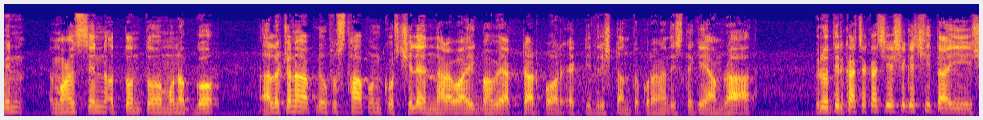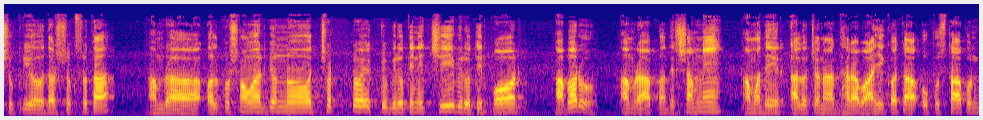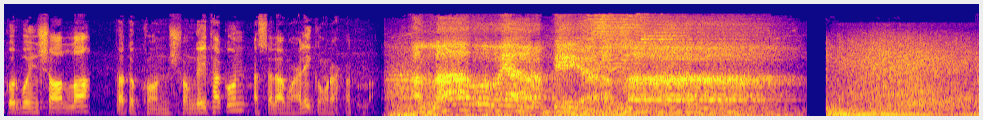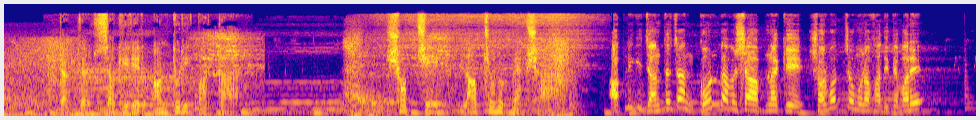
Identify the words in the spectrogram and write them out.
মহসিন অত্যন্ত মনজ্ঞ। আলোচনা আপনি উপস্থাপন করছিলেন ধারাবাহিকভাবে একটার পর একটি দৃষ্টান্ত কোরআন হাদিস থেকে। আমরা বিরতির কাছাকাছি এসে গেছি তাই সুপ্রিয় দর্শক শ্রোতা আমরা অল্প সময়ের জন্য ছোট্ট একটু বিরতি নিচ্ছি। বিরতির পর আবারও আমরা আপনাদের সামনে আমাদের আলোচনা ধারাবাহিকতা উপস্থাপন করব ইনশাআল্লাহ। ততক্ষণ সঙ্গেই থাকুন। আসসালামু আলাইকুম রহমতুল্লাহ। জাকিরের আন্তরিক বার্তা। সবচেয়ে লাভজনক ব্যবসা। আপনি কি জানতে চান কোন ব্যবসা আপনাকে সর্বোচ্চ মুনাফা দিতে পারে?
